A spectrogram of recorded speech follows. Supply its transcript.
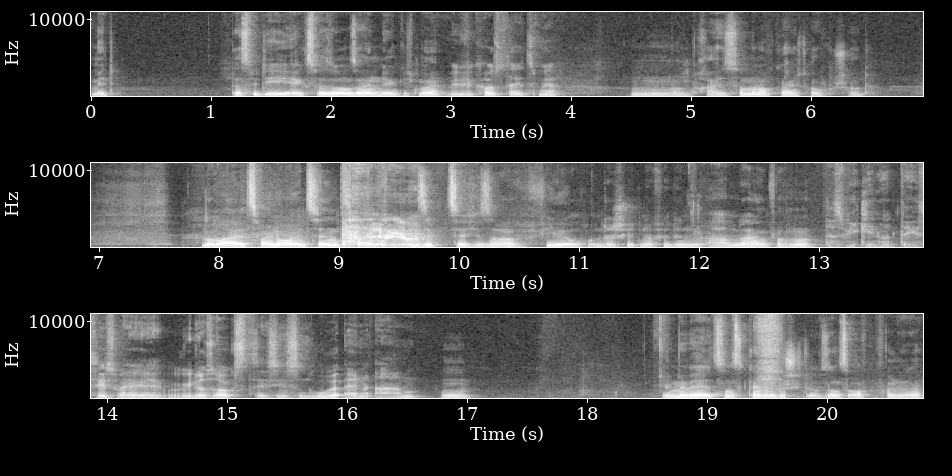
Mit. Das wird die EX-Version sein, denke ich mal. Wie viel kostet er jetzt mehr? Den Preis haben wir noch gar nicht drauf geschaut. Normal 2,19, 2,75. Ist aber viel auch Unterschied ne, für den Arm da einfach nur. Dass wirklich nur das ist, weil, wie du sagst, das ist nur ein Arm. Ja, mir wäre jetzt sonst kein Unterschied sonst aufgefallen, oder?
